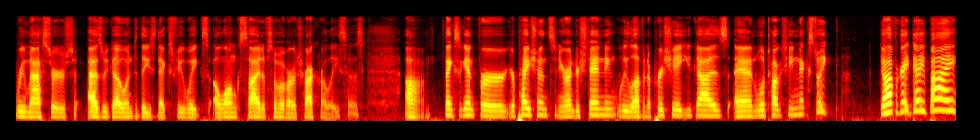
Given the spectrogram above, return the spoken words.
remasters as we go into these next few weeks alongside of some of our track releases. Um, thanks again for your patience and your understanding. We love and appreciate you guys, and we'll talk to you next week. Y'all have a great day. Bye.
